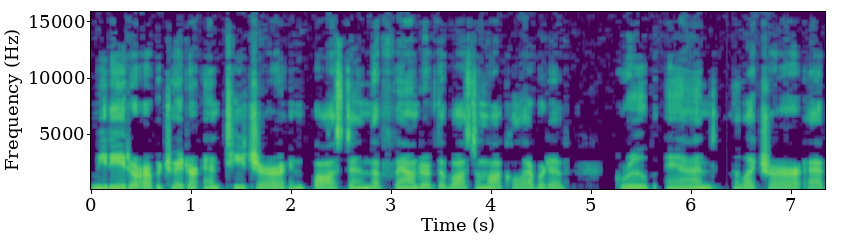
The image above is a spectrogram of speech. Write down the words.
mediator, arbitrator, and teacher in Boston, the founder of the Boston Law Collaborative Group, and a lecturer at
